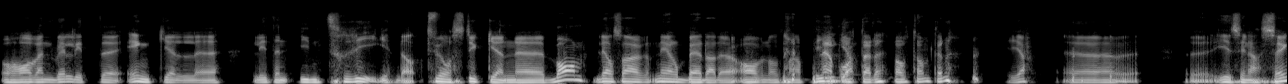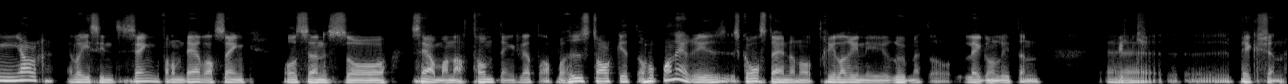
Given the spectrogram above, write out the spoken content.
och har en väldigt eh, enkel eh, liten intrig där två stycken eh, barn blir så här nerbäddade av någon sån här piga. Nerbrottade av tomten. Ja. Eh, I sina sängar, eller i sin säng, för de delar säng. Och sen så ser man att tomten klättrar på hustaket och hoppar ner i skorstenen och trillar in i rummet och lägger en liten eh, Pick. piction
